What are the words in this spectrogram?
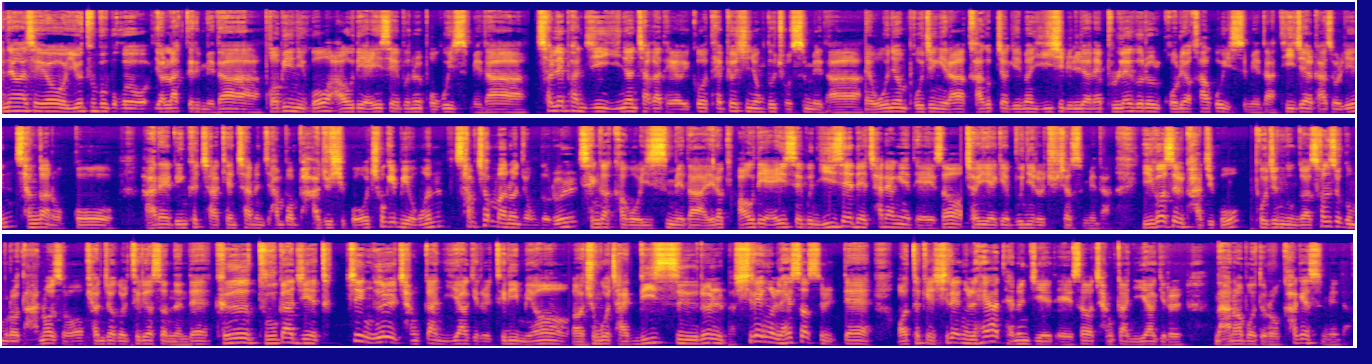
안녕하세요. 유튜브 보고 연락드립니다. 법인이고 아우디 A7을 보고 있습니다. 설립한 지 2년 차가 되어 있고 대표 신용도 좋습니다. 5년 보증이라 가급적이면 21년에 블랙을 고려하고 있습니다. 디젤 가솔린 상관없고 아래 링크차 괜찮은지 한번 봐주시고 초기 비용은 3천만 원 정도를 생각하고 있습니다. 이렇게 아우디 A7 2세대 차량에 대해서 저희에게 문의를 주셨습니다. 이것을 가지고 보증금과 선수금으로 나눠서 견적을 드렸었는데 그두 두 가지의 특징을 잠깐 이야기를 드리며 어, 중고차 리스를 실행을 했었을 때 어떻게 실행을 해야 되는지에 대해서 잠깐 이야기를 나눠보도록 하겠습니다.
